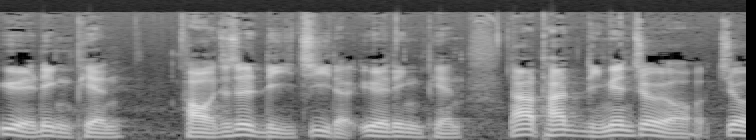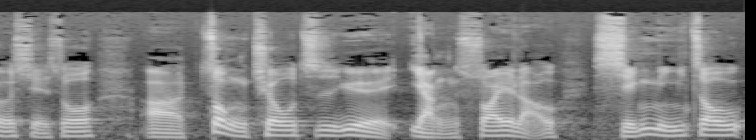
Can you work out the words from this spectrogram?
月令篇》，好，就是《礼记》的《月令篇》。那它里面就有就有写说啊，仲秋之月养衰老，行弥周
